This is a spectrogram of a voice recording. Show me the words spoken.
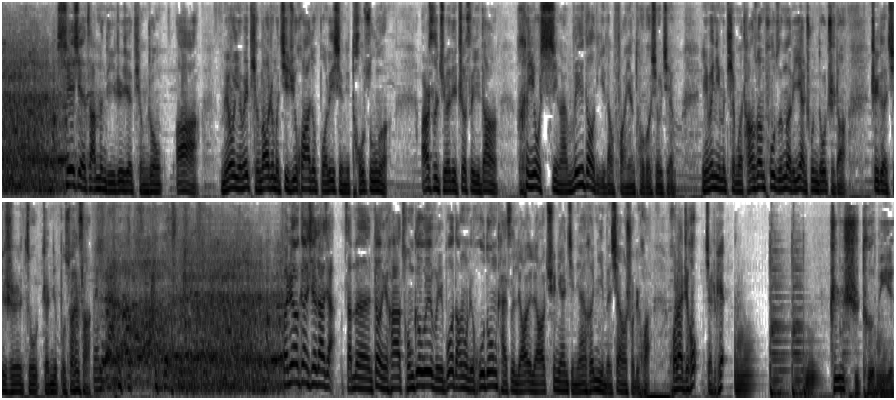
谢谢咱们的这些听众啊，没有因为听到这么几句话就玻璃心的投诉我。而是觉得这是一档很有西安味道的一档方言脱口秀节目，因为你们听过糖蒜铺子我的演出，你都知道，这个其实就真的不算啥。反正要感谢大家，咱们等一下从各位微博当中的互动开始聊一聊去年、今年和你们想要说的话。回来之后接着片。真实特别，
